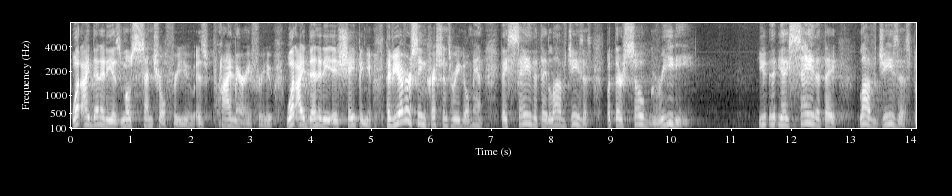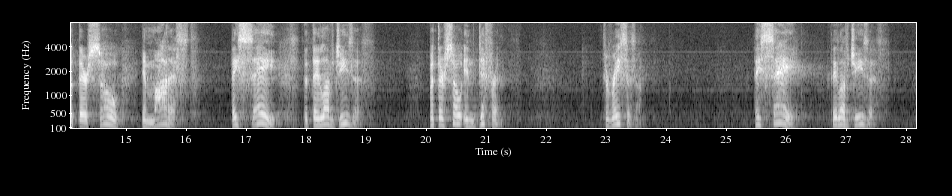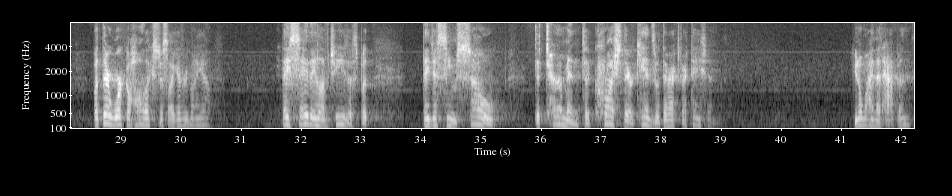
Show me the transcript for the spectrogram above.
What identity is most central for you, is primary for you? What identity is shaping you? Have you ever seen Christians where you go, man, they say that they love Jesus, but they're so greedy? You, they say that they love Jesus, but they're so immodest. They say that they love Jesus, but they're so indifferent to racism. They say they love Jesus, but they're workaholics just like everybody else. They say they love Jesus, but they just seem so determined to crush their kids with their expectations. You know why that happens?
